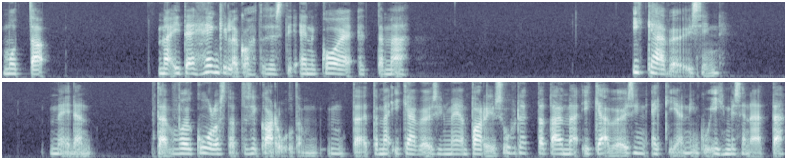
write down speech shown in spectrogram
Mutta mä itse henkilökohtaisesti en koe, että mä ikävöisin meidän, tämä voi kuulostaa tosi karulta, mutta että mä ikävöisin meidän parisuhdetta tai mä ikävöisin Ekiä niin kuin ihmisenä, että,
